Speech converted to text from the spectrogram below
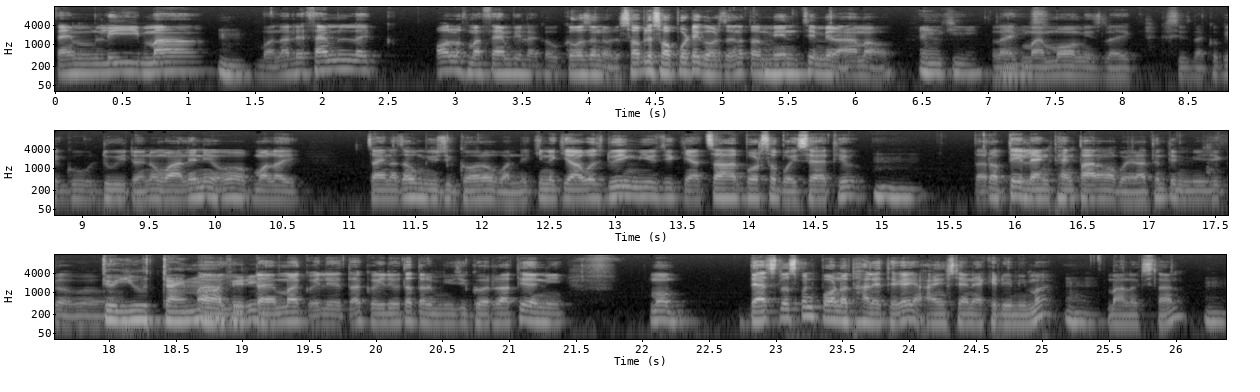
फ्यामिलीमा भन्नाले family like all of my family like अब कजनहरू सबले सपोर्टै गर्छ होइन तर मेन चाहिँ मेरो आमा हो। Like my mom is like she's like okay go do it होइन। उहाँले नै हो अब मलाई चाइना जाऊ म्युजिक गर भन्ने। किनकि आई वाज डुइङ म्युजिक यहाँ चार वर्ष भइसकेको थियो। तर अब त्यही ल्याङफ्याङ पारामा भइरहेको थियो नि त्यो म्युजिक अब। त्यो युथ टाइममा अँ, फेरि? यो टाइममा कहिले यता कहिले उता तर म्युजिक गरिरहेको थिएँ अनि म ब्याचलर्स पनि पढ्न थालेको थिएँ क्या आइन्स्टाइन एकाडेमीमा उम्, मालक उम्,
